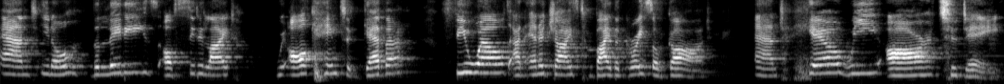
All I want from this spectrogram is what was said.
And, you know, the ladies of City Light, we all came together, fueled and energized by the grace of God. And here we are today.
